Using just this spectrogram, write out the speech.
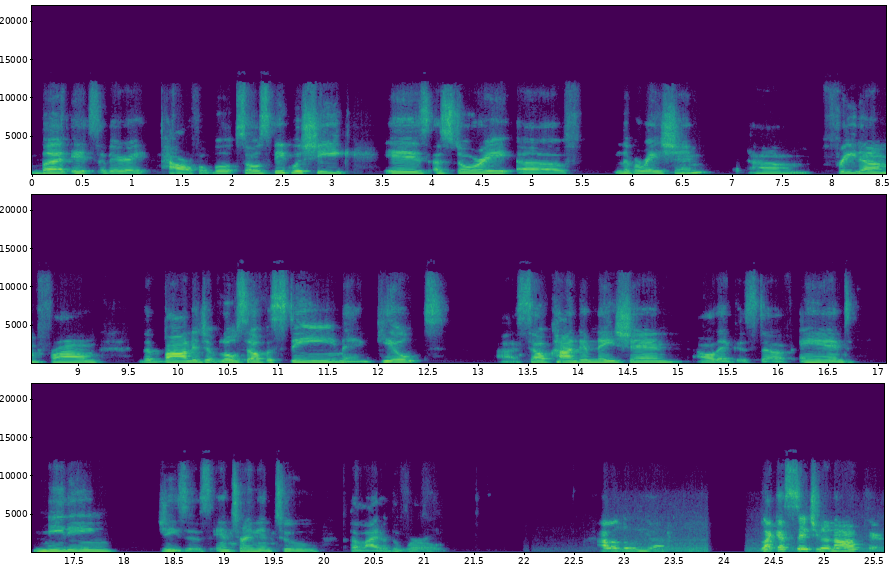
but it's a very powerful book. So, Speak with Chic is a story of liberation, um, freedom from the bondage of low self esteem and guilt, uh, self condemnation, all that good stuff, and meeting Jesus, entering into the light of the world. Hallelujah. Like I said, you're an author.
